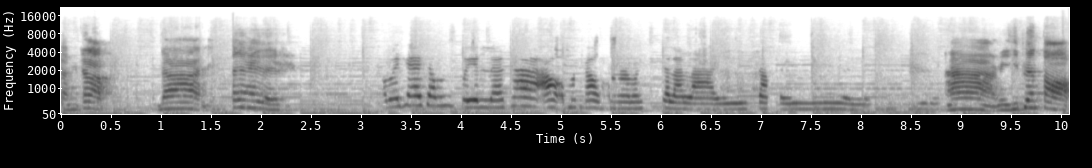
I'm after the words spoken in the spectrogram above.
ผันกลับได้ได้ยังไงเลยเอาไปแค่ช่องฟินแล้วถ้าเอามันเอาออกมามันจะละลายกลับไปเงินเลยอ่า มีที่เพื่อนตอบ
